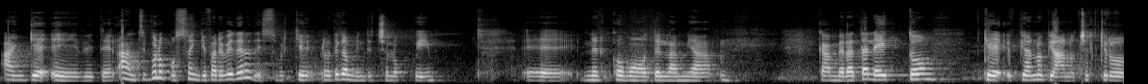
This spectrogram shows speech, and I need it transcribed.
anche eh, vedere. Anzi ve lo posso anche fare vedere adesso perché praticamente ce l'ho qui eh, nel comodo della mia camera da letto che piano piano cercherò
